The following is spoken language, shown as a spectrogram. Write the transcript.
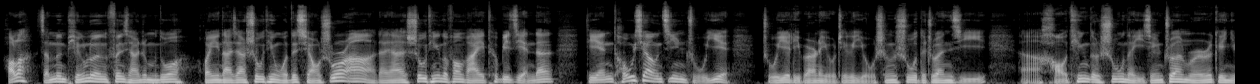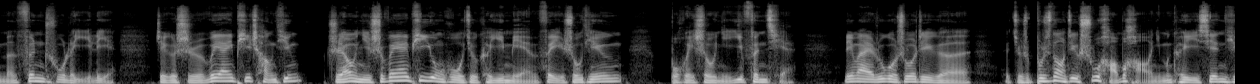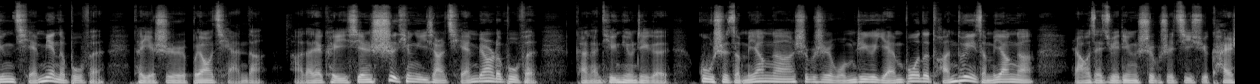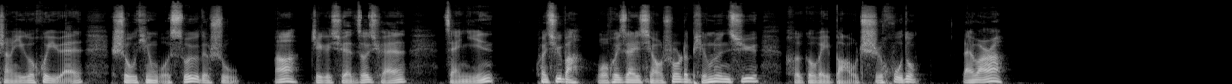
好了，咱们评论分享这么多，欢迎大家收听我的小说啊！大家收听的方法也特别简单，点头像进主页，主页里边呢有这个有声书的专辑啊，好听的书呢已经专门给你们分出了一列，这个是 VIP 畅听，只要你是 VIP 用户就可以免费收听，不会收你一分钱。另外，如果说这个就是不知道这个书好不好，你们可以先听前面的部分，它也是不要钱的。啊，大家可以先试听一下前边的部分，看看听听这个故事怎么样啊？是不是我们这个演播的团队怎么样啊？然后再决定是不是继续开上一个会员收听我所有的书啊？这个选择权在您，快去吧！我会在小说的评论区和各位保持互动，来玩啊！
